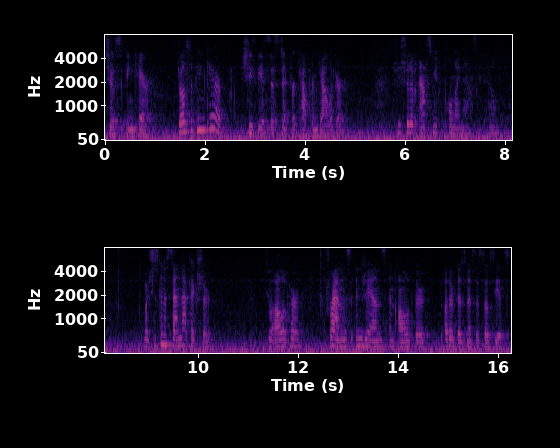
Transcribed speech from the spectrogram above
Josephine Kerr. Josephine Kerr. She's the assistant for Catherine Gallagher. She should have asked me to pull my mask down. But she's gonna send that picture to all of her friends in JAMS and all of their other business associates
